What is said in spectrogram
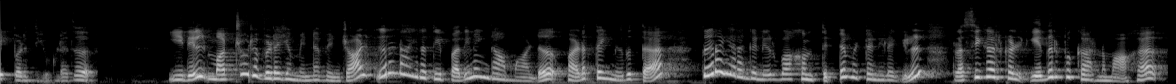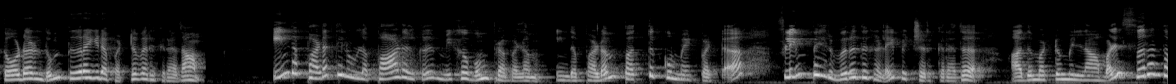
ஏற்படுத்தியுள்ளது. இதில் மற்றொரு விடயம் என்னவென்றால் இரண்டாயிரத்தி பதினைந்தாம் ஆண்டு படத்தை நிறுத்த திரையரங்கு நிர்வாகம் திட்டமிட்ட நிலையில் ரசிகர்கள் எதிர்ப்பு காரணமாக தொடர்ந்தும் திரையிடப்பட்டு வருகிறதாம். இந்த படத்தில் உள்ள பாடல்கள் மிகவும் பிரபலம். இந்த படம் பத்துக்கும் மேற்பட்ட ஃபிலிம்பேர் விருதுகளை பெற்றிருக்கிறது. அது மட்டும் இல்லாமல் சிறந்த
